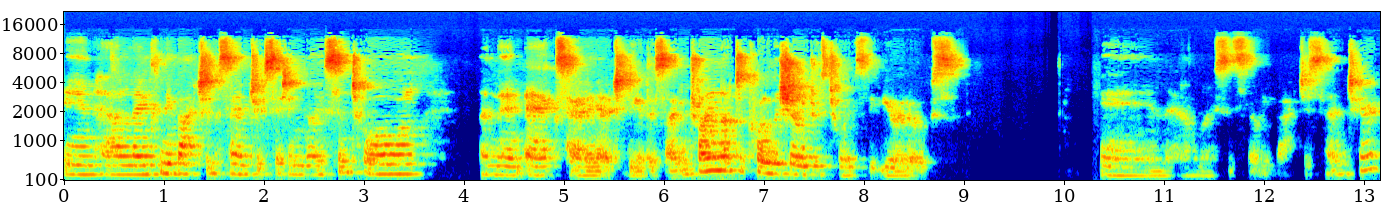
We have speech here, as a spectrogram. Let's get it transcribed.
Inhale, lengthening back to the center, sitting nice and tall. And then exhaling out to the other side. And trying not to pull the shoulders towards the earlobes. Inhale, nice and slowly back to center.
